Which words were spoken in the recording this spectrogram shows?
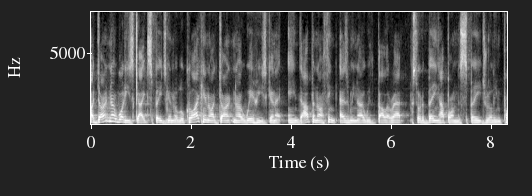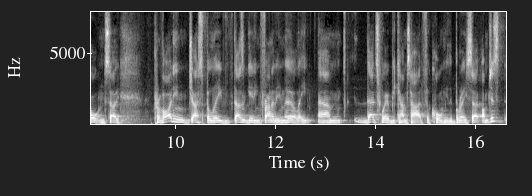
I don't know what his gate speed's going to look like, and I don't know where he's going to end up. And I think, as we know with Ballarat, sort of being up on the speed's really important. So, providing Just Believe doesn't get in front of him early, um, that's where it becomes hard for Call Me the Breeze. So, I'm just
